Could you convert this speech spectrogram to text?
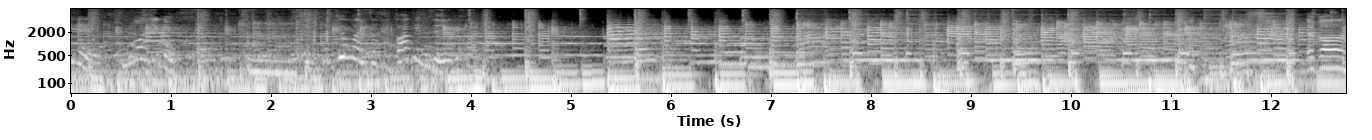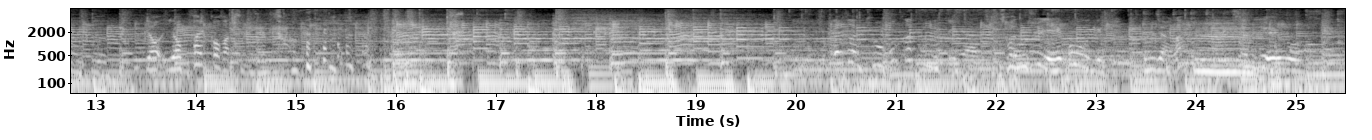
좀 아쉬운 게 주머니가 없어. 음, 포켓몬 있어서 딱인데, 이게 딱. 약간 그 여, 옆할 것 같은 약간 교복 같은 느낌이야. 전주 예고 느낌. 뭔지 알아? 음. 전주 예고.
